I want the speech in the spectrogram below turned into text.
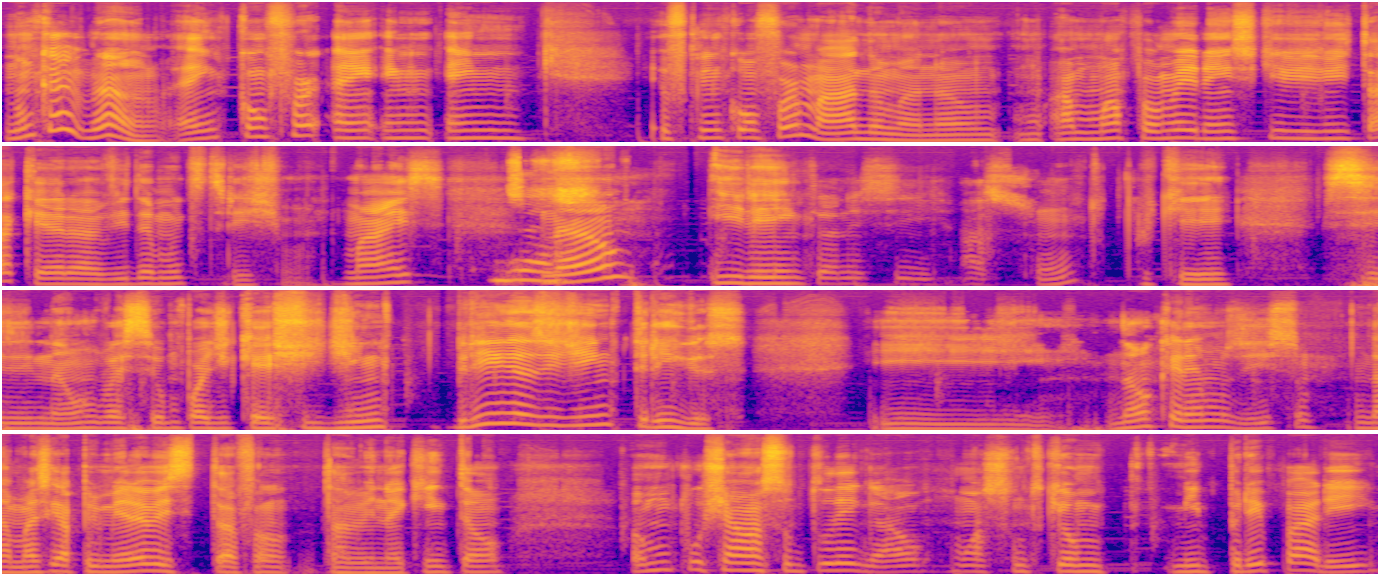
Nunca. Não, é inconfor... é, é, é Eu fico inconformado, mano. É um- Uma palmeirense que vive em Itaquera. A vida é muito triste, mano. Mas Gente, não irei entrar nesse assunto, porque senão vai ser um podcast de brigas e de intrigas. E não queremos isso. Ainda mais que é a primeira vez que tá, falando, tá vindo aqui, então vamos puxar um assunto legal, um assunto que eu me preparei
